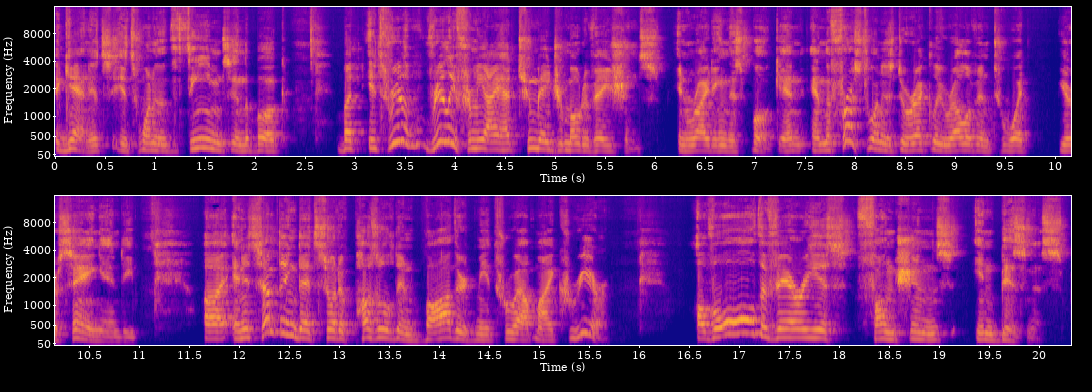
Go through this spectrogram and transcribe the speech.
again, it's it's one of the themes in the book. But it's really, really for me, I had two major motivations in writing this book, and and the first one is directly relevant to what you're saying, Andy. Uh, and it's something that sort of puzzled and bothered me throughout my career. Of all the various functions in business,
